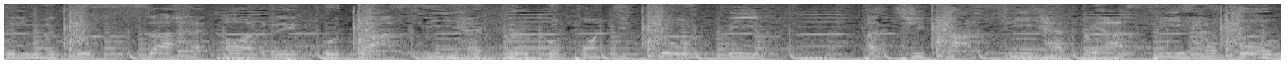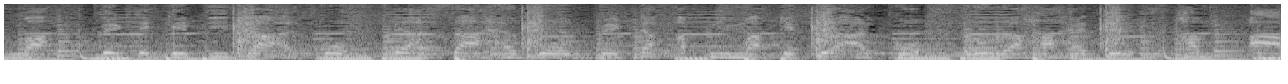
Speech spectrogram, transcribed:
दिल में गुस्सा है और एक उदासी है। दिल को पहुँची चोट भी। अच्छी खासी है, प्यासी है वो माँ। बेटे के दीदार को, प्यासा है वो बेटा अपनी माँ के प्यार को। रो रहा है दिल, हम आप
